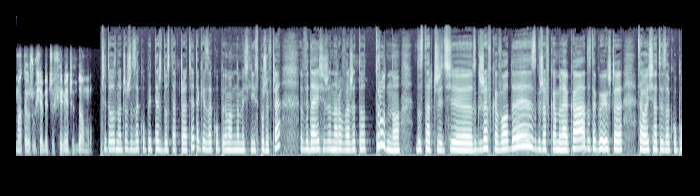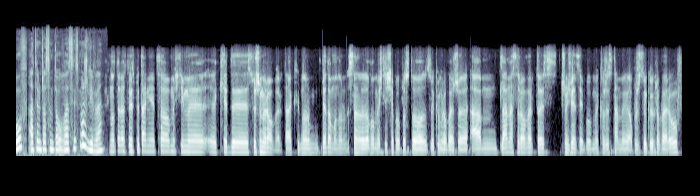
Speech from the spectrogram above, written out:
ma to już u siebie, czy w firmie, czy w domu. Czy to oznacza, że zakupy też dostarczacie? Takie zakupy mam na myśli spożywcze. Wydaje się, że na rowerze to trudno dostarczyć e, zgrzewkę wody, zgrzewkę mleka, do tego jeszcze całe siaty zakupów, a tymczasem to u Was jest możliwe. No teraz to jest pytanie, co myślimy kiedy słyszymy rower, tak? No, wiadomo, no, standardowo myśli się po prostu o zwykłym rowerze, a dla nas rower to jest czymś więcej, bo my korzystamy oprócz zwykłych rowerów,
